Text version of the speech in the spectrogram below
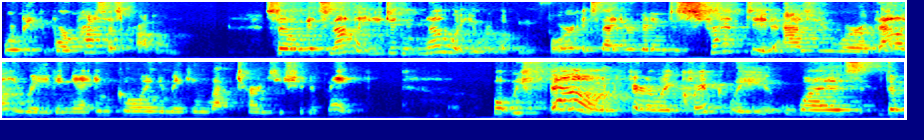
were, be, were a process problem. So it's not that you didn't know what you were looking for, it's that you're getting distracted as you were evaluating it and going and making left turns you shouldn't have made. What we found fairly quickly was the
